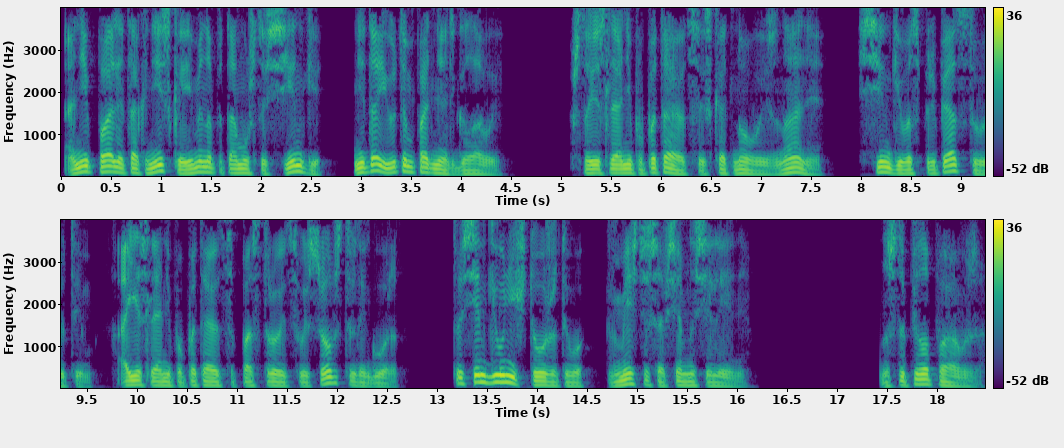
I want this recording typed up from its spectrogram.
Они пали так низко именно потому, что синги не дают им поднять головы. Что если они попытаются искать новые знания, синги воспрепятствуют им, а если они попытаются построить свой собственный город, то синги уничтожат его вместе со всем населением. Наступила пауза.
